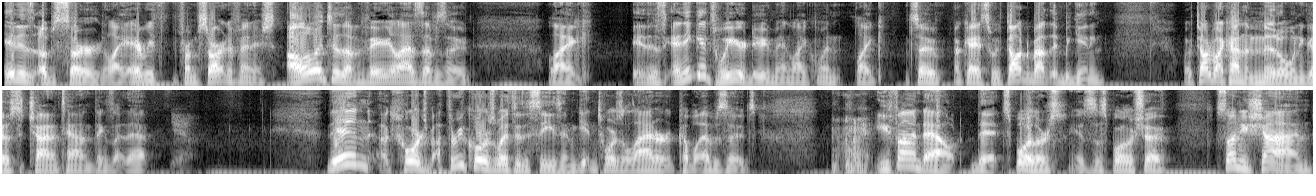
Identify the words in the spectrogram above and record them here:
It is absurd. Like every from start to finish, all the way to the very last episode. Like it is, and it gets weird, dude. Man, like when like so. Okay, so we've talked about the beginning. We've talked about kind of the middle when he goes to Chinatown and things like that. Yeah. Then uh, towards about three quarters of the way through the season, getting towards the latter couple episodes, you find out that spoilers. It's a spoiler show. Sonny Shine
